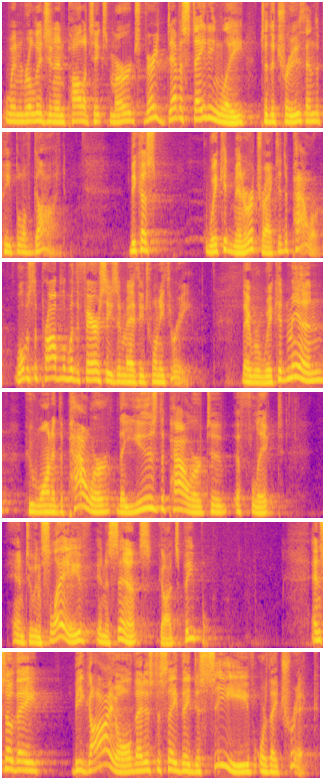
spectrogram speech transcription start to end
when religion and politics merged very devastatingly to the truth and the people of God. Because wicked men are attracted to power. What was the problem with the Pharisees in Matthew 23? They were wicked men who wanted the power, they used the power to afflict and to enslave, in a sense, God's people. And so they beguile, that is to say, they deceive or they trick.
